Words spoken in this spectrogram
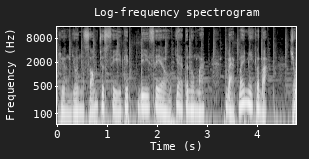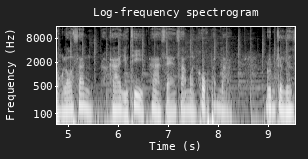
เครื่องยนต์ 2.4 ลิตรดีเซลเกียร์อัตโนมัติ แบบไม่มีกระบะ ช่วงล้อสั้น ราคาอยู่ที่ 536,000 บาท รุ่นเครื่องยนต์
